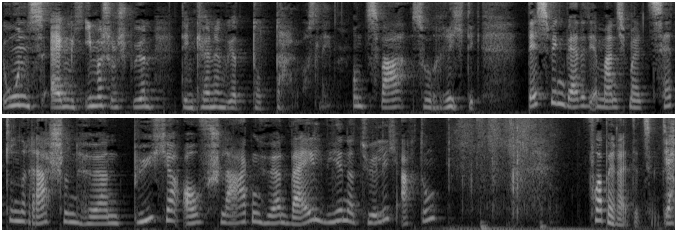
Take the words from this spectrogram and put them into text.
uns eigentlich immer schon spüren, den können wir total ausleben. Und zwar so richtig. Deswegen werdet ihr manchmal Zetteln rascheln hören, Bücher aufschlagen hören, weil wir natürlich, Achtung, vorbereitet sind. Ja.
